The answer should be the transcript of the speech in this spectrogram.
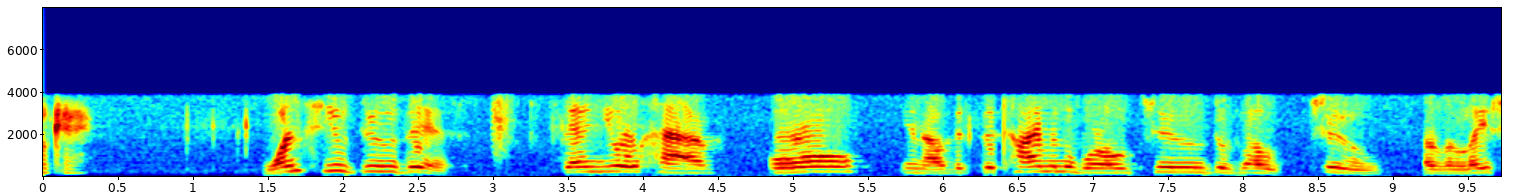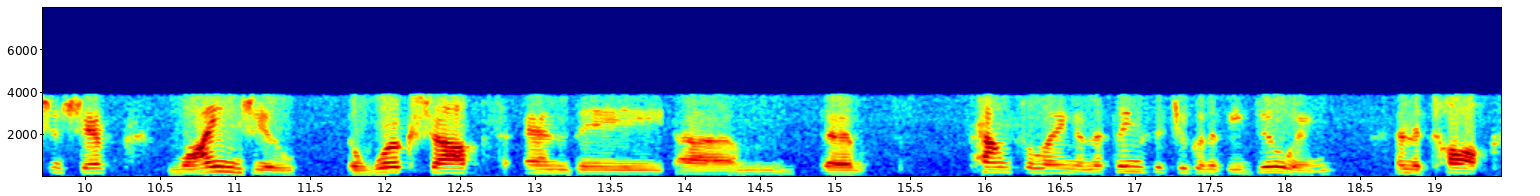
Okay. Once you do this, then you'll have all you know the, the time in the world to devote to a relationship. Mind you, the workshops and the um, the counseling and the things that you're going to be doing and the talks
